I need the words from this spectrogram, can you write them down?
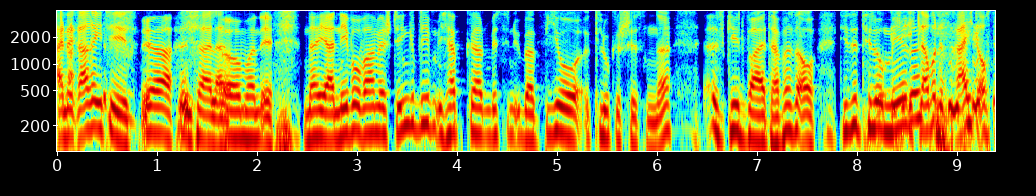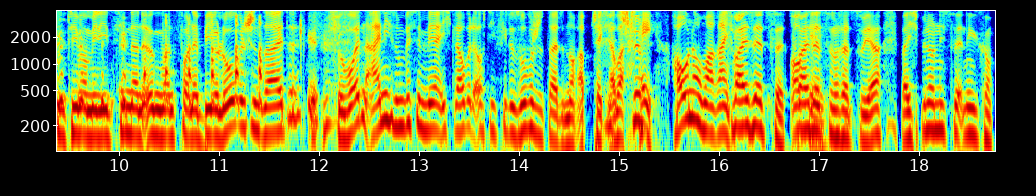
eine Rarität Ja. in Thailand. Oh Mann, ey. Naja, nee, wo waren wir stehen geblieben? Ich habe gerade ein bisschen über Bio klug geschissen, ne? Es geht weiter. Pass auf. Diese Telomere. Ich, ich glaube, das reicht auch zum Thema Medizin dann irgendwann von der biologischen Seite. Wir wollten eigentlich so ein bisschen mehr, ich glaube, auch die philosophische Seite noch abchecken. Aber Stimmt. hey, hau noch mal rein. Zwei Sätze, zwei Okay. Sätze noch dazu, ja, weil ich bin noch nicht zu Ende gekommen.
